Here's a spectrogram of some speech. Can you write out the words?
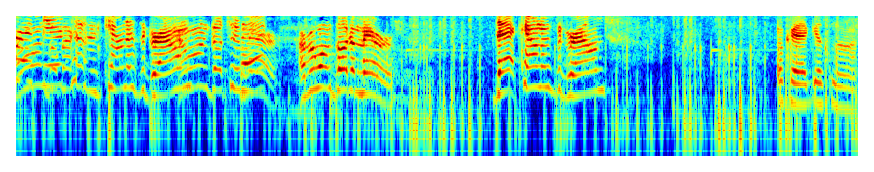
right everyone go back co- to count as the ground? everyone go to That- mirror. Everyone go to mirror. That count as the ground? Okay, I guess not.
